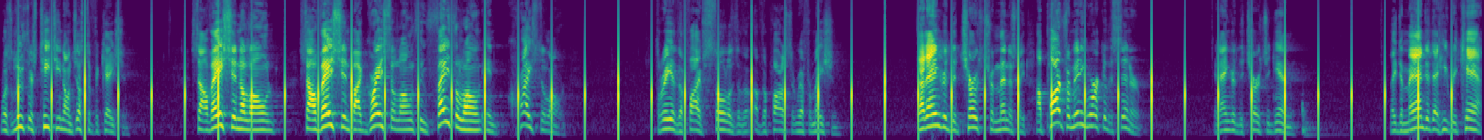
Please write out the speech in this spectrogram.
was Luther's teaching on justification. Salvation alone, salvation by grace alone, through faith alone, in Christ alone. Three of the five solas of the, of the Protestant Reformation. That angered the church tremendously. Apart from any work of the sinner, it angered the church again. They demanded that he recant.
